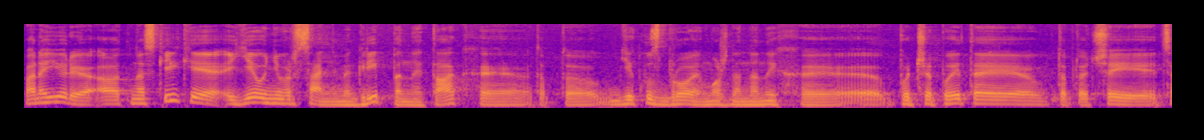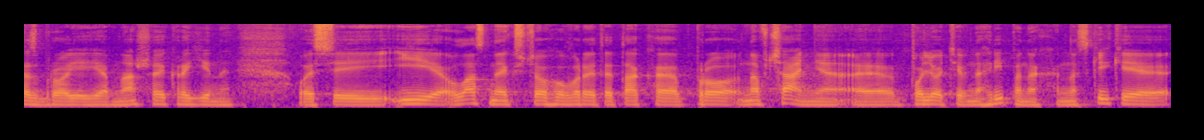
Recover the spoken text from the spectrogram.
Пане Юрію, а от наскільки є універсальними гріппени, так? Е, Тобто, яку зброю можна на них е, почепити? Тобто, чи ця зброя є в нашої країни? Ось і, і власне, якщо говорити так е, про навчання польотів на гріпенах, наскільки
